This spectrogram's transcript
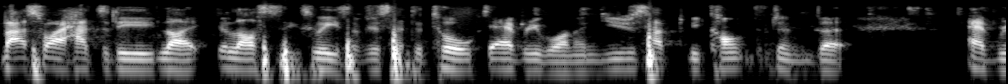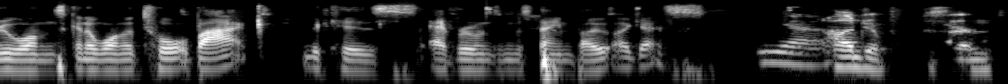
that's what I had to do like the last six weeks. I've just had to talk to everyone and you just have to be confident that everyone's going to want to talk back because everyone's in the same boat, I guess. Yeah. Hundred percent.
